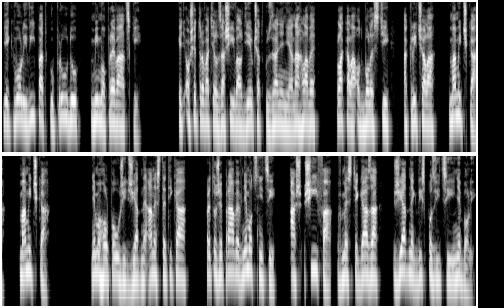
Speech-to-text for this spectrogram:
je kvôli výpadku prúdu mimo prevádzky. Keď ošetrovateľ zašíval dievčatku zranenia na hlave, plakala od bolesti a kričala Mamička, mamička. Nemohol použiť žiadne anestetiká, pretože práve v nemocnici až Šífa v meste Gaza žiadne k dispozícii neboli.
